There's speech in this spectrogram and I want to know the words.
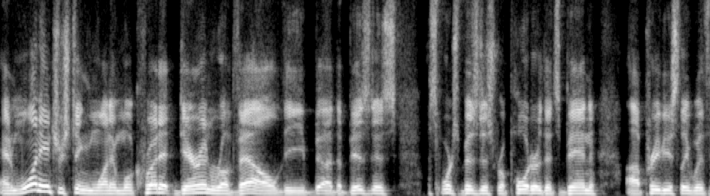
And one interesting one, and we'll credit Darren Rovell, the uh, the business sports business reporter that's been uh, previously with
